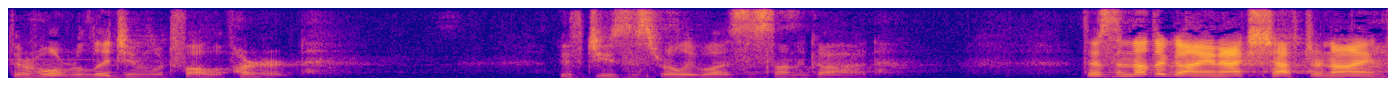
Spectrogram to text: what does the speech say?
their whole religion would fall apart if Jesus really was the Son of God. There's another guy in Acts chapter 9.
